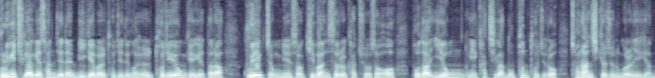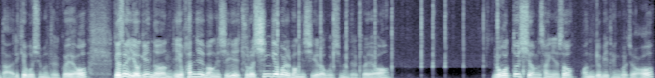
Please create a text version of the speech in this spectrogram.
불규칙하게 산재된 미개발 토지 등을 토지이용 계획에 따라 구획 정리해서 기반시설을 갖추어서 보다 이용의 가치가 높은 토지로 전환시켜 주는 걸 얘기한다. 이렇게 보시면 될 거예요. 그래서 여기는 이 환지 방식이 주로 신개발 방식이라고 보시면 될 거예요. 이것도 시험상에서 언급이 된 거죠.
